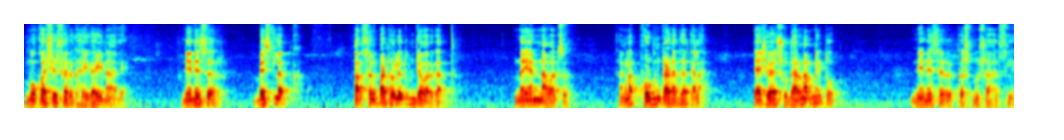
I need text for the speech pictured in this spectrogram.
मोकाशी सर घाईघाईनं आले. Nene sir best luck parcel पाठवले तुमच्या वर्गात. नयन नावाचं. चांगला फोडून काढत जा त्याला. त्याशिवाय सुधारणार नाही तो. नेने सर कसनुसा हसले.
